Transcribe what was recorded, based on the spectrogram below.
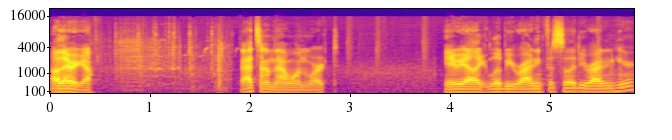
Oh, there we go. That time that one worked. Yeah, we got like Libby riding facility right in here.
